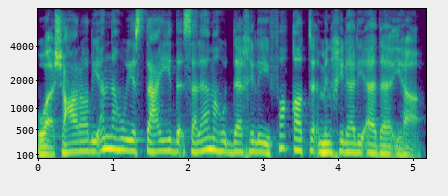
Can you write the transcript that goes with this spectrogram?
وشعر بأنه يستعيد سلامه الداخلي فقط من خلال آدائها.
